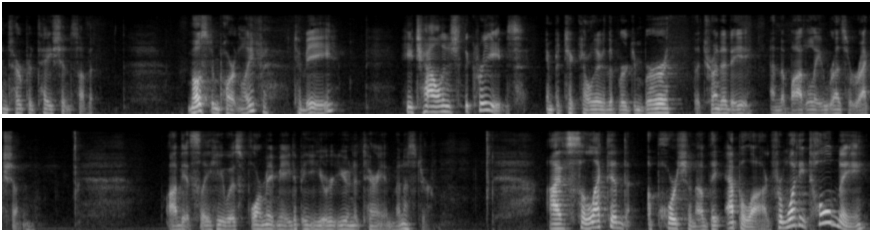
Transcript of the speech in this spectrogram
interpretations of it. Most importantly, to me, he challenged the creeds in particular the virgin birth, the Trinity, and the bodily resurrection. Obviously, he was forming me to be your Unitarian minister. I've selected a portion of the epilogue from what he told me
